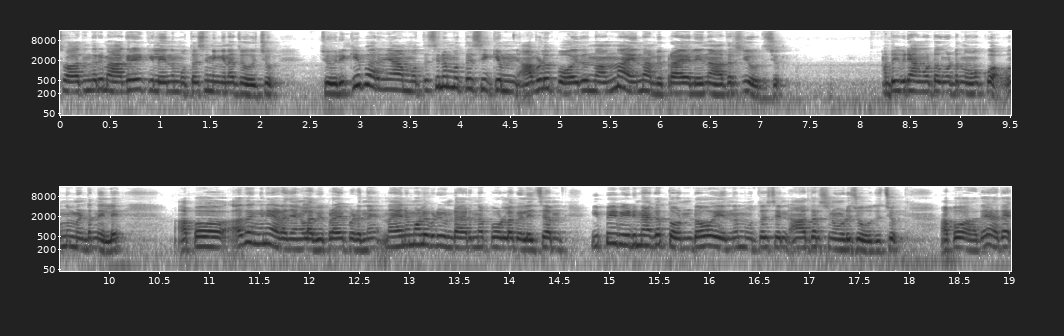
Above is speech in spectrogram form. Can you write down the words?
സ്വാതന്ത്ര്യം ആഗ്രഹിക്കില്ലേ എന്ന് മുത്തശ്ശൻ ഇങ്ങനെ ചോദിച്ചു. ചുരുക്കി പറഞ്ഞ മുത്തശ്ശനും മുത്തശ്ശിക്കും അവൾ പോയത് നന്നായെന്ന് അഭിപ്രായം എന്ന് ആദർശ് ചോദിച്ചു. അപ്പോൾ ഇവർ അങ്ങോട്ടും ഇങ്ങോട്ടും നോക്കുക ഒന്നും മിണ്ടുന്നില്ലേ? അപ്പോൾ അതെങ്ങനെയാണ് ഞങ്ങൾ അഭിപ്രായപ്പെടുന്നത്? നയനമോൾ ഇവിടെ ഉണ്ടായിരുന്നപ്പോൾ ഉള്ള വെളിച്ചം ഇപ്പോൾ ഈ വീടിനകത്തുണ്ടോ എന്ന് മുത്തശ്ശൻ ആദർശനോട് ചോദിച്ചു. അപ്പോൾ അതെ അതെ.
